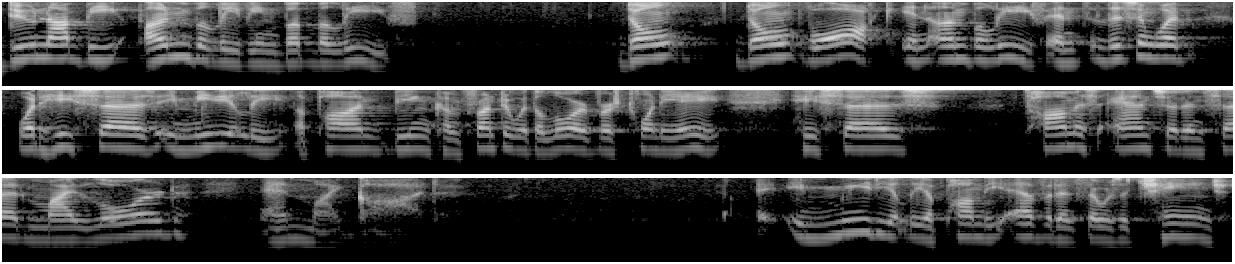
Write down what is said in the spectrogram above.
Do not be unbelieving, but believe. Don't, don't walk in unbelief. And listen what, what he says immediately upon being confronted with the Lord. Verse 28, he says, Thomas answered and said, My Lord and my God immediately upon the evidence, there was a change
